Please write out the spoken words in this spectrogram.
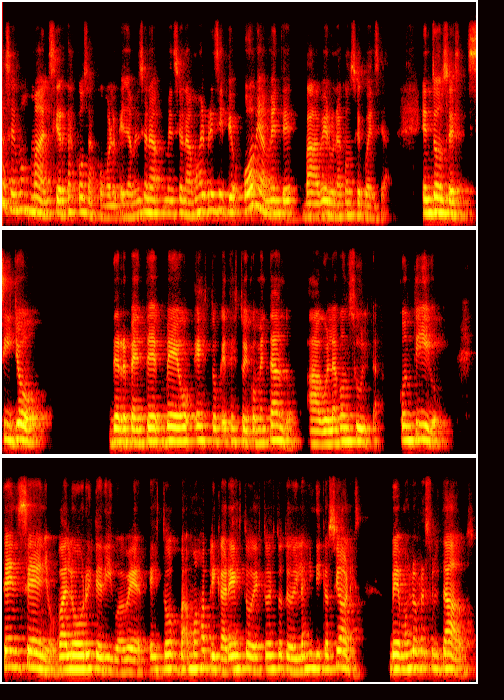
hacemos mal ciertas cosas, como lo que ya mencionamos al principio, obviamente va a haber una consecuencia. Entonces, si yo de repente veo esto que te estoy comentando, hago la consulta contigo, te enseño, valoro y te digo, a ver, esto, vamos a aplicar esto, esto, esto, te doy las indicaciones vemos los resultados.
